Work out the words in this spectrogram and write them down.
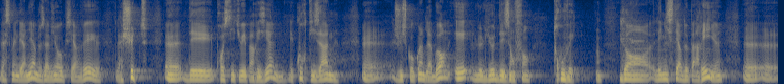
la semaine dernière, nous avions observé la chute euh, des prostituées parisiennes, des courtisanes euh, jusqu'au coin de la borne et le lieu des enfants trouvés. Hein. Dans les mystères de Paris, hein, euh,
